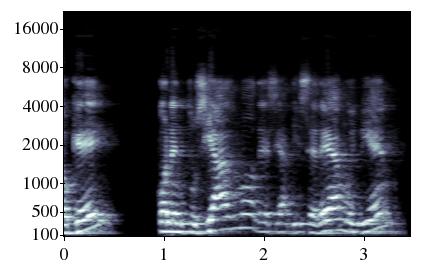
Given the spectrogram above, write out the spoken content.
¿ok? Con entusiasmo, dice Dea, muy bien.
